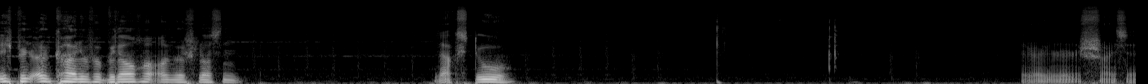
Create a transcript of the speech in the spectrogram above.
Ich bin an keinen Verbraucher angeschlossen. Sagst du. Scheiße.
